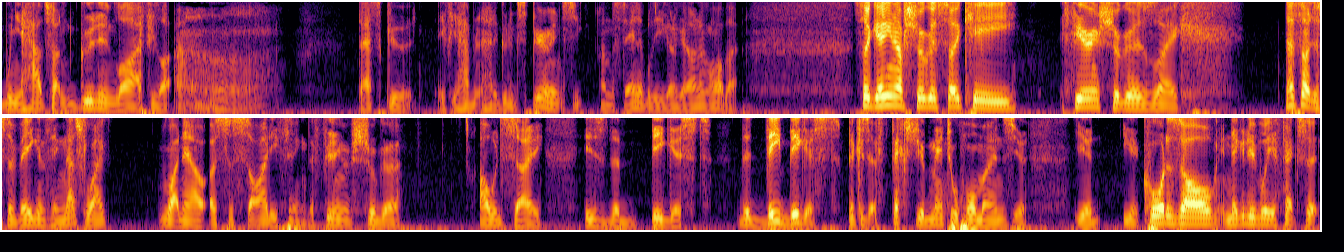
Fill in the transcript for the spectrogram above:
When you have something good in life, you're like, oh, that's good. If you haven't had a good experience, you, understandably, you're gonna go, I don't like that. So getting enough sugar is so key. Fearing sugar is like that's not just a vegan thing. That's like right now a society thing. The fearing of sugar, I would say, is the biggest, the the biggest because it affects your mental hormones, your your your cortisol. It negatively affects it.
